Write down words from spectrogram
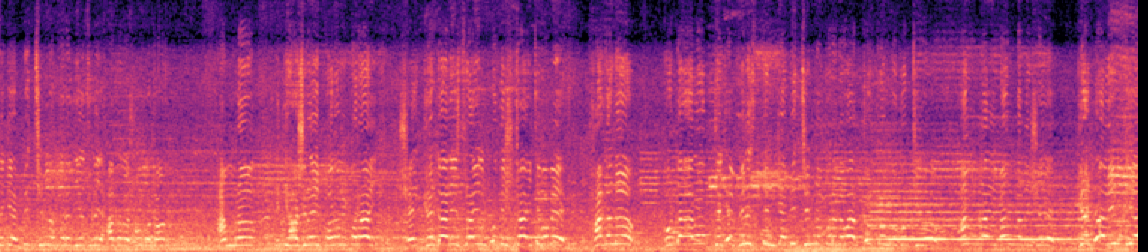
থেকে বিচ্ছিন্ন করে দিয়েছিল এই হাজারো সংগঠন। আমরা ইতিহাসের এই পরম্পরায় সেই গ্রেটার ইসরায়েল প্রতিষ্ঠায় যেভাবে হাগানা গোটা আরব থেকে ফিলিস্তিনকে বিচ্ছিন্ন করে দেওয়ার চক্রান্ত করছিল আমরা এই বাংলাদেশে গ্রেটার ইন্ডিয়া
